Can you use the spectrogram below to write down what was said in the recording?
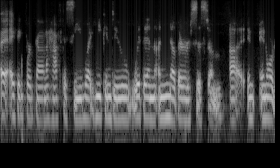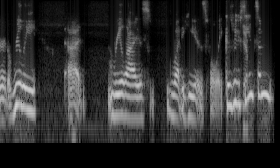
I, I think we're going to have to see what he can do within another system uh, in, in order to really uh, realize what he is fully. Because we've yep. seen some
